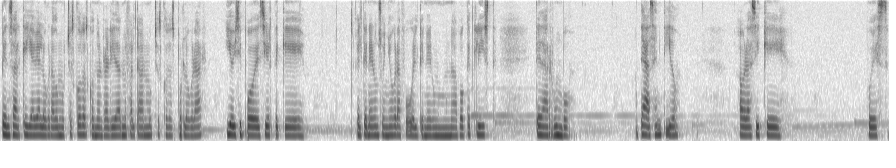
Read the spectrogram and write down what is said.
Pensar que ya había logrado muchas cosas cuando en realidad me faltaban muchas cosas por lograr. Y hoy sí puedo decirte que el tener un sueñógrafo, el tener una bucket list, te da rumbo, te da sentido. Ahora sí que, pues,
